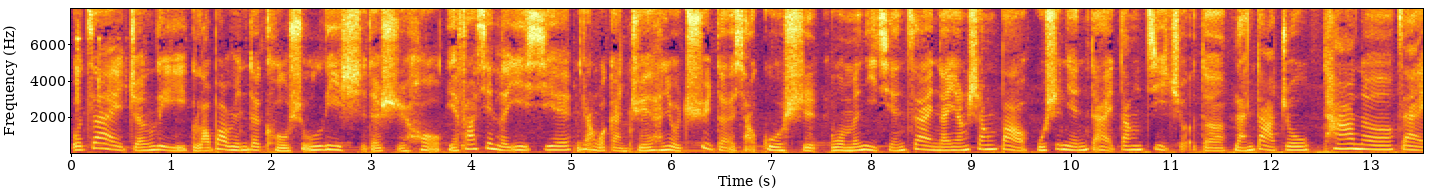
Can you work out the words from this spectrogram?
我在整理老报人的口述历史的时候，也发现了一些让我感觉很有趣的小故事。我们以前在南洋商报五十年代当记者的蓝大洲，他呢，在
